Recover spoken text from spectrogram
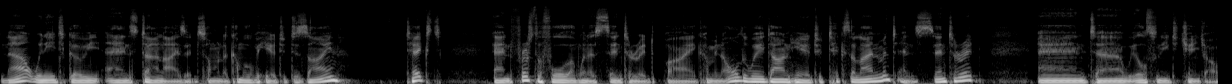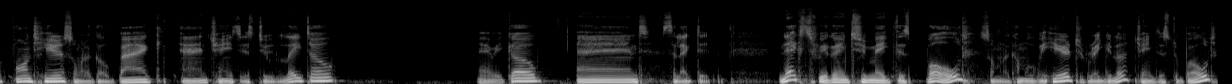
Now we need to go in and stylize it. So I'm going to come over here to design, text. And first of all, I'm going to center it by coming all the way down here to text alignment and center it. And uh, we also need to change our font here. So I'm going to go back and change this to Lato. There we go. And select it. Next, we're going to make this bold. So I'm going to come over here to regular, change this to bold.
